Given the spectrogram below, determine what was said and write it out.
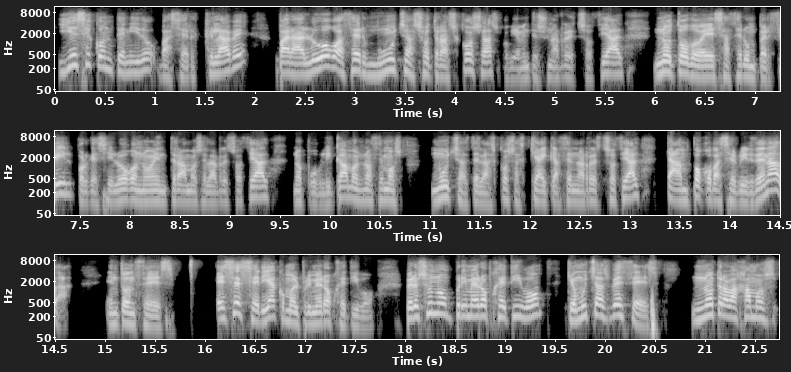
Y ese contenido va a ser clave para luego hacer muchas otras cosas. Obviamente es una red social, no todo es hacer un perfil, porque si luego no entramos en la red social, no publicamos, no hacemos muchas de las cosas que hay que hacer en una red social, tampoco va a servir de nada. Entonces, ese sería como el primer objetivo. Pero es un primer objetivo que muchas veces no trabajamos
